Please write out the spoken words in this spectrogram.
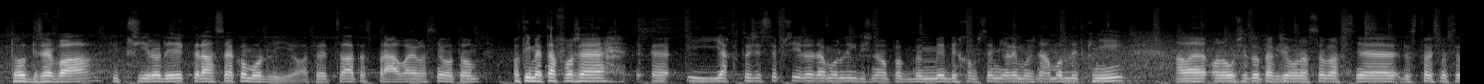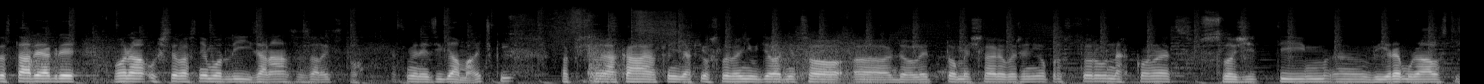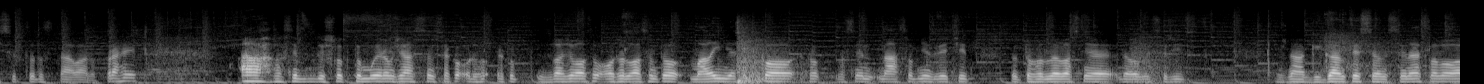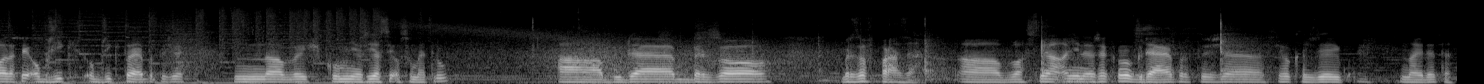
toho dřeva, té přírody, která se jako modlí. Jo. A to je celá ta zpráva je vlastně o tom, o té metafoře, eh, jak to, že se příroda modlí, když naopak by my bychom se měli možná modlit k ní, ale ono už je to tak, že ona se vlastně, dostali jsme se do stádia, kdy ona už se vlastně modlí za nás, za lidstvo. Já jsem je nejdřív dělal maličký, pak přišlo nějaká, nějaký, nějaký oslovení udělat něco uh, do Litomyšle, do veřejného prostoru. Nakonec složitým uh, vírem událostí se to dostává do Prahy. A vlastně došlo k tomu jenom, že já jsem se jako, odho, jako zvažoval jsem, odhodlal jsem to malé městečko jako vlastně násobně zvětšit do tohohle vlastně, dalo by se říct, možná gigant je silné slovo, ale takový obřík, obřík to je, protože na výšku měří asi 8 metrů a bude brzo, brzo v Praze. A vlastně já ani neřeknu kde, protože si ho každý najdete.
